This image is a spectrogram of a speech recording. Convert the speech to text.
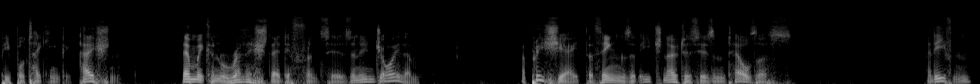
people taking dictation, then we can relish their differences and enjoy them, appreciate the things that each notices and tells us, and even,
